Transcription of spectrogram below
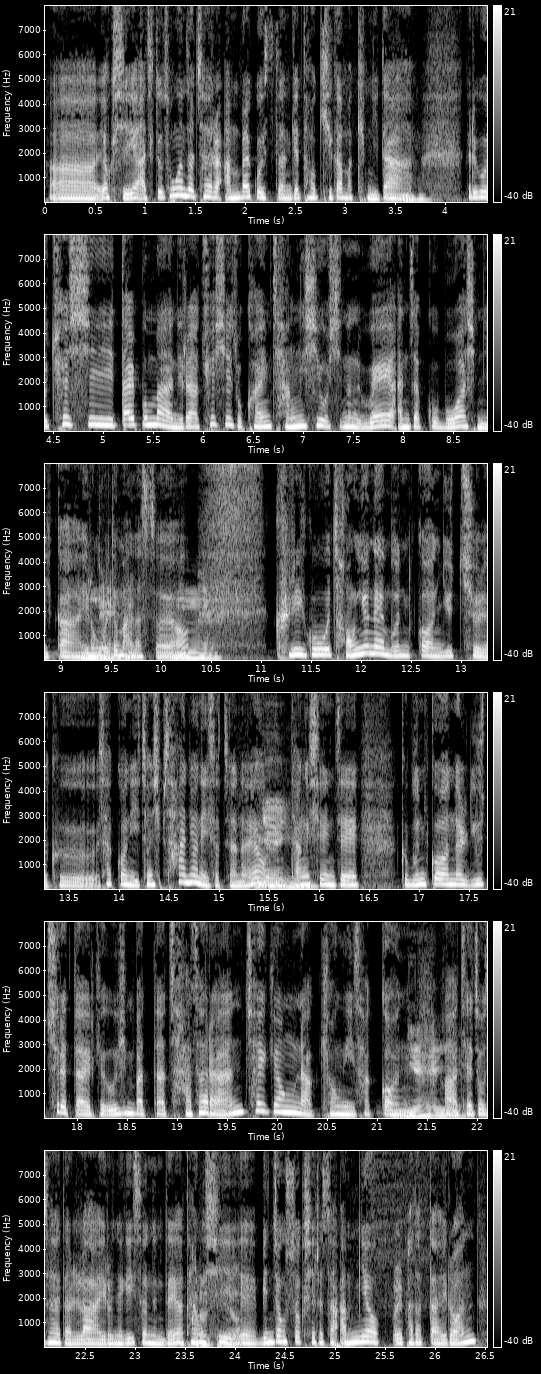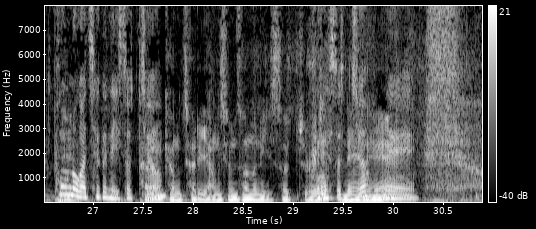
아, 역시 아직도 송환 절차를 안 밟고 있었다는 게 더 기가 막힙니다. 음. 그리고 최 씨 딸뿐만 아니라 최 씨의 조카인 장시호 씨는 왜 안 잡고 뭐 하십니까? 이런 네. 글도 많았어요. 네. 그리고 정윤의 문건 유출 그 사건이 2014년에 있었잖아요. 예, 예. 당시에 이제 그 문건을 유출했다 이렇게 의심받다 자살한 최경락 경위 사건 예, 예. 아, 재조사해달라 이런 얘기 있었는데요. 당시. 예, 민정수석실에서 압력을 받았다 이런 폭로가 최근에 있었죠. 다른 경찰의 양심 선언이 있었죠. 그랬었죠. 네네. 네.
